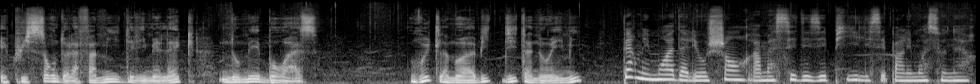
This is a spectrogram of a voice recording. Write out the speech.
et puissant de la famille d'Elimelech, nommé Boaz. Ruth la Moabite dit à Noémie Permets-moi d'aller au champ ramasser des épis laissés par les moissonneurs.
